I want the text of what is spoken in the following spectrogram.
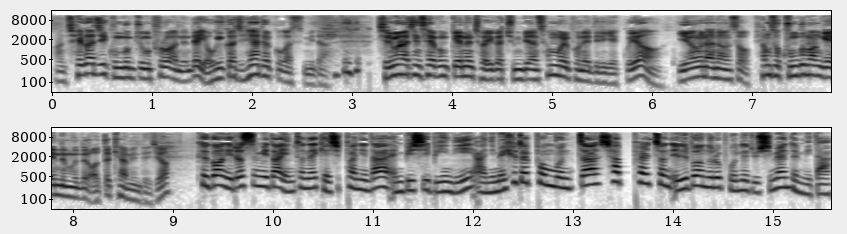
한 세 가지 궁금증을 풀어왔는데 여기까지 해야 될 것 같습니다. 질문하신 세 분께는 저희가 준비한 선물 보내드리겠고요. 이영은 아나운서 평소 궁금한 게 있는 분들 어떻게 하면 되죠? 그건 이렇습니다. 인터넷 게시판이나 MBC 미니 아니면 휴대폰 문자 샵 8001번으로 보내주시면 됩니다.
